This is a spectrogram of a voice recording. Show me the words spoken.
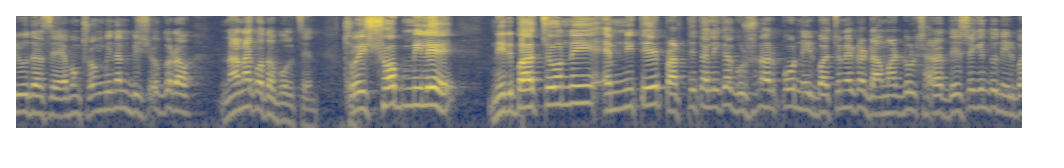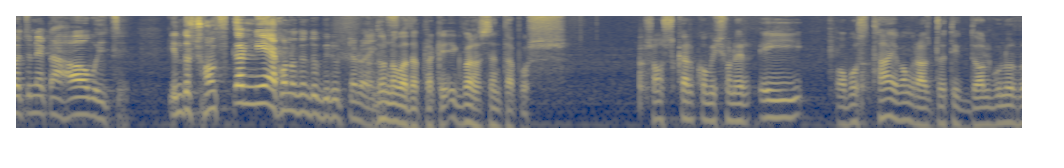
বিরোধ আছে এবং সংবিধান বিশেষজ্ঞরাও নানা কথা বলছেন। তো এই সব মিলে নির্বাচনে এমনিতে প্রার্থী তালিকা ঘোষণার পর নির্বাচনে একটা ডামাডোল সারা দেশে কিন্তু নির্বাচনে একটা হাওয়া বইছে। কিন্তু সংস্কার নিয়ে এখনও কিন্তু বিরোধটা রয়েছে ধন্যবাদ আপনাকে। ইকবাল হোসেন তাপস সংস্কার কমিশনের এই অবস্থা এবং রাজনৈতিক দলগুলোর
